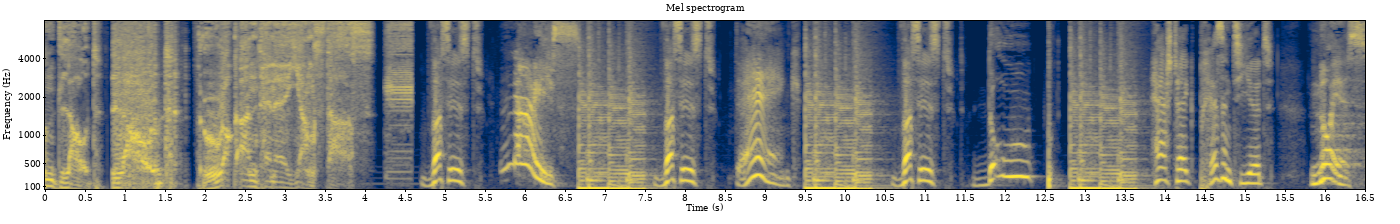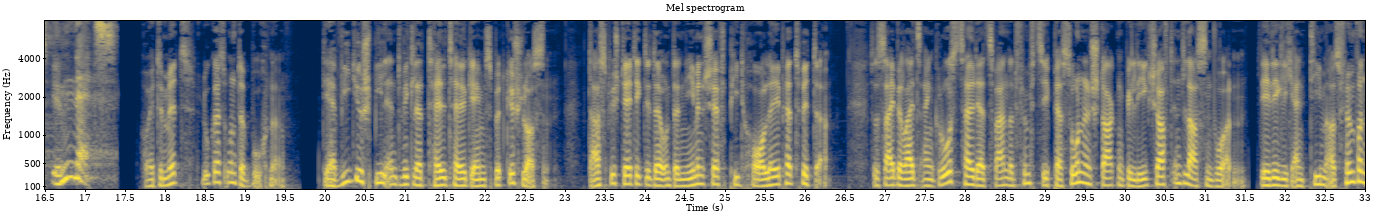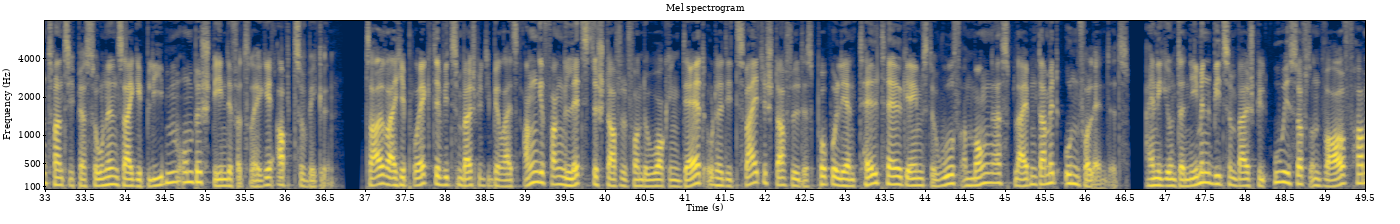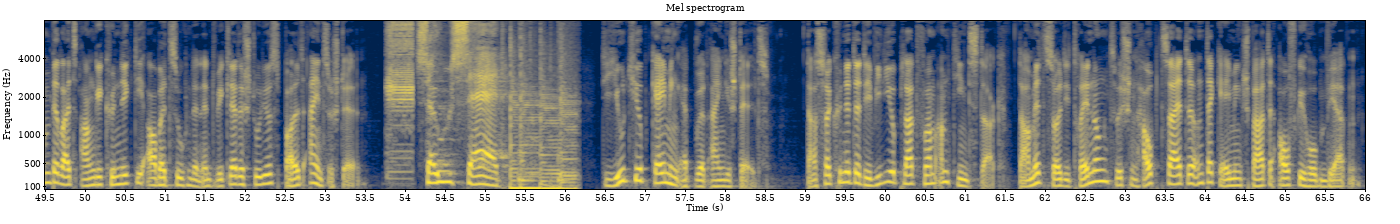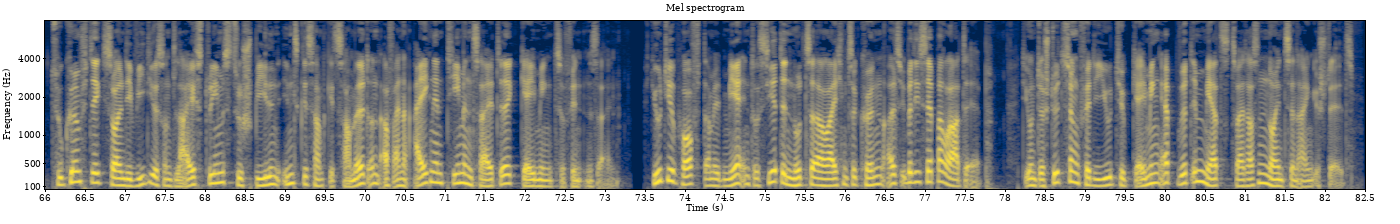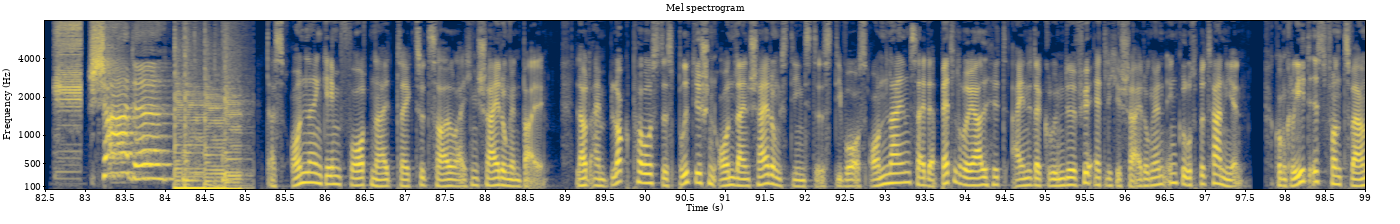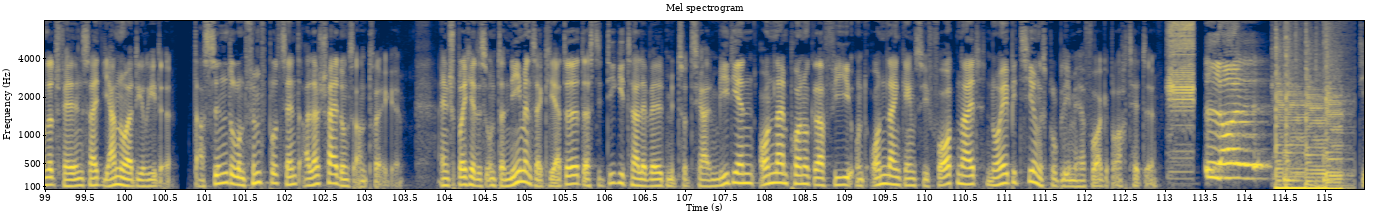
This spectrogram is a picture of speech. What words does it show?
und laut. Laut. Rockantenne Youngstars. Was ist Nice! Was ist Dank! Was ist dope? Hashtag präsentiert Neues im Netz. Heute mit Lukas Unterbuchner. Der Videospielentwickler Telltale Games wird geschlossen. Das bestätigte der Unternehmenschef Pete Hawley per Twitter. So sei bereits ein Großteil der 250 Personen starken Belegschaft entlassen worden. Lediglich ein Team aus 25 Personen sei geblieben, um bestehende Verträge abzuwickeln. Zahlreiche Projekte wie zum Beispiel die bereits angefangene letzte Staffel von The Walking Dead oder die zweite Staffel des populären Telltale Games The Wolf Among Us bleiben damit unvollendet. Einige Unternehmen wie zum Beispiel Ubisoft und Valve haben bereits angekündigt, die arbeitssuchenden Entwickler des Studios bald einzustellen. So sad. Die YouTube Gaming App wird eingestellt. Das verkündete die Videoplattform am Dienstag. Damit soll die Trennung zwischen Hauptseite und der Gaming-Sparte aufgehoben werden. Zukünftig sollen die Videos und Livestreams zu Spielen insgesamt gesammelt und auf einer eigenen Themenseite Gaming zu finden sein. YouTube hofft, damit mehr interessierte Nutzer erreichen zu können als über die separate App. Die Unterstützung für die YouTube Gaming App wird im März 2019 eingestellt. Schade! Das Online-Game Fortnite trägt zu zahlreichen Scheidungen bei. Laut einem Blogpost des britischen Online-Scheidungsdienstes Divorce Online sei der Battle Royale-Hit eine der Gründe für etliche Scheidungen in Großbritannien. Konkret ist von 200 Fällen seit Januar die Rede. Das sind rund 5% aller Scheidungsanträge. Ein Sprecher des Unternehmens erklärte, dass die digitale Welt mit sozialen Medien, Online-Pornografie und Online-Games wie Fortnite neue Beziehungsprobleme hervorgebracht hätte. LOL!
